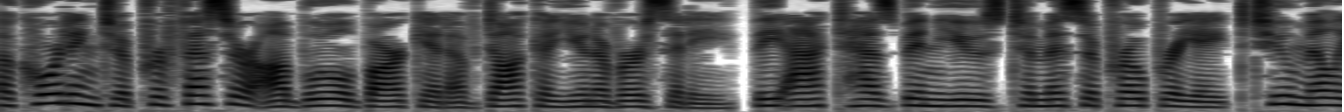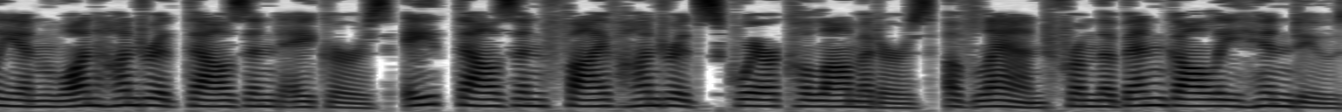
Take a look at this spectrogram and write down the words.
According to Professor Abul Barkat of Dhaka University, the Act has been used to misappropriate 2,100,000 acres 8,500 square kilometers of land from the Bengali Hindus,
